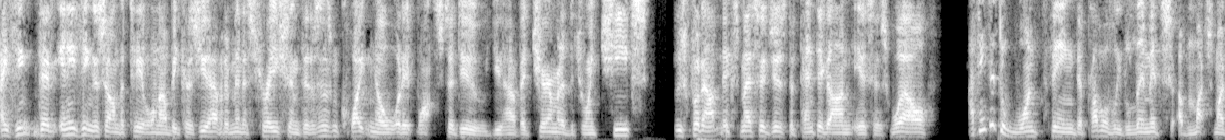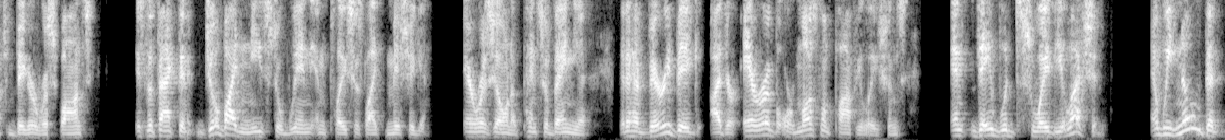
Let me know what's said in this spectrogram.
I think that anything is on the table now because you have an administration that doesn't quite know what it wants to do. You have a chairman of the Joint Chiefs who's put out mixed messages. The Pentagon is as well. I think that the one thing that probably limits a much, much bigger response is the fact that Joe Biden needs to win in places like Michigan, Arizona, Pennsylvania that have very big either Arab or Muslim populations, and they would sway the election. And we know that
